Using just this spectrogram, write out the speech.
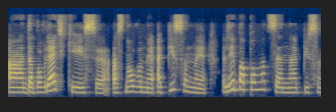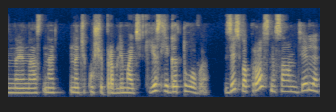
добавлять кейсы, основанные, описанные, либо полноценно описанные на, на, на текущей проблематике, если готовы. Здесь вопрос, на самом деле,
